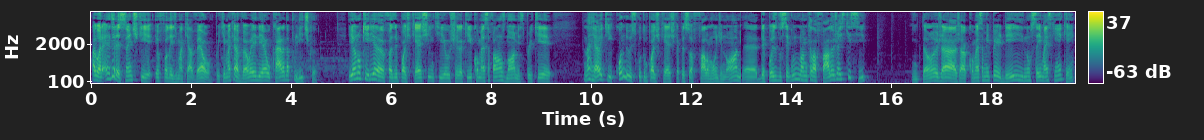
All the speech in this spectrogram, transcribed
Agora, é interessante que eu falei de Maquiavel, porque Maquiavel ele é o cara da política. E eu não queria fazer podcast em que eu chego aqui e começo a falar uns nomes, porque na real é que quando eu escuto um podcast que a pessoa fala um monte de nome, é, depois do segundo nome que ela fala eu já esqueci. Então eu já, já começo a me perder e não sei mais quem é quem.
